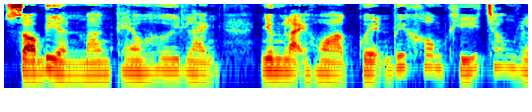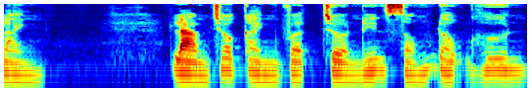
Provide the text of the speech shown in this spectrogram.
Gió biển mang theo hơi lạnh nhưng lại hòa quyện với không khí trong lành. Làm cho cảnh vật trở nên sống động hơn.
